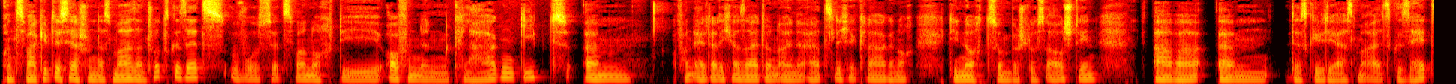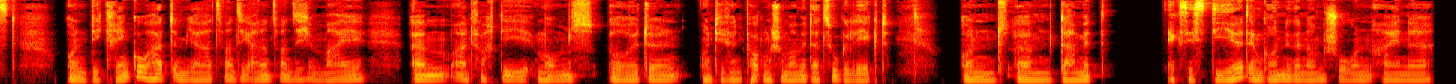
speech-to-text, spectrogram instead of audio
Und zwar gibt es ja schon das Masernschutzgesetz, wo es jetzt zwar noch die offenen Klagen gibt ähm, von elterlicher Seite und eine ärztliche Klage noch, die noch zum Beschluss ausstehen. Aber ähm, das gilt ja erstmal als gesetzt. Und die Krenko hat im Jahr 2021 im Mai ähm, einfach die Mums, Röteln und die Windpocken schon mal mit dazugelegt. Und ähm, damit existiert im Grunde genommen schon eine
